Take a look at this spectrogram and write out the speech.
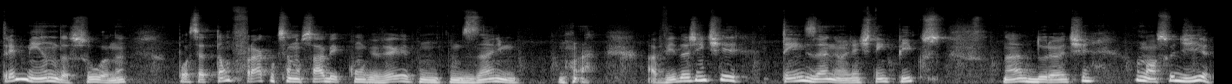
tremenda sua, né? Pô, você é tão fraco que você não sabe conviver com, com desânimo. A vida a gente tem desânimo, a gente tem picos né, durante o nosso dia,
